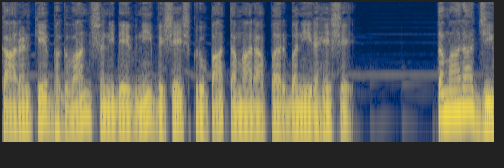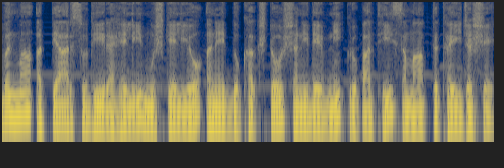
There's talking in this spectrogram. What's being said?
કારણ કે ભગવાન શનિદેવની વિશેષ કૃપા તમારા પર બની રહેશે. તમારા જીવનમાં અત્યાર સુધી રહેલી મુશ્કેલીઓ અને દુઃખક્ષો શનિદેવની કૃપાથી સમાપ્ત થઈ જશે.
